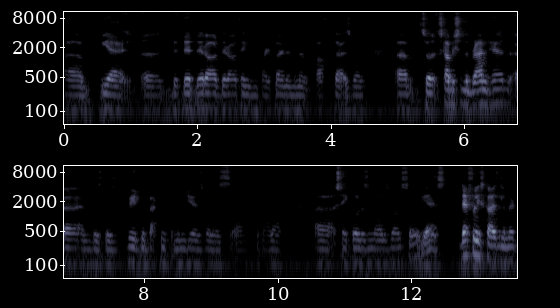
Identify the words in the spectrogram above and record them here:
Um, yeah, uh, there, there are there are things in pipeline, and then after that as well. Um, so establishing the brand here, uh, and there's there's really good backing from India as well as from all our stakeholders and all as well. So yes, definitely sky's the limit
